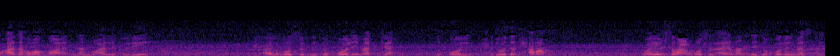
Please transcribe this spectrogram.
وهذا هو الظاهر أن المؤلف يريد الغسل لدخول مكة دخول حدود الحرم ويشرع الغسل أيضا لدخول المسجد.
